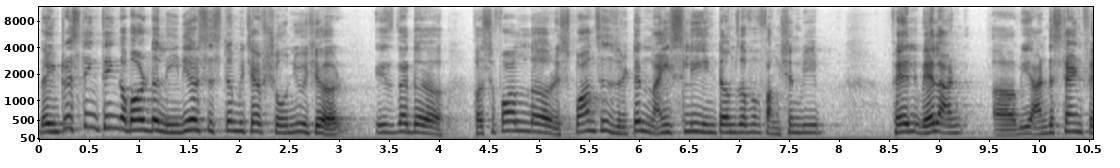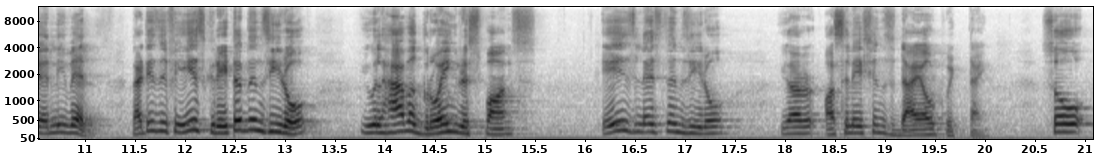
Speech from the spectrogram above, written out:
The interesting thing about the linear system which I have shown you here is that the first of all the response is written nicely in terms of a function we fairly well un, uh, we understand fairly well. That is if a is greater than 0 you will have a growing response, a is less than 0 your oscillations die out with time. So,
